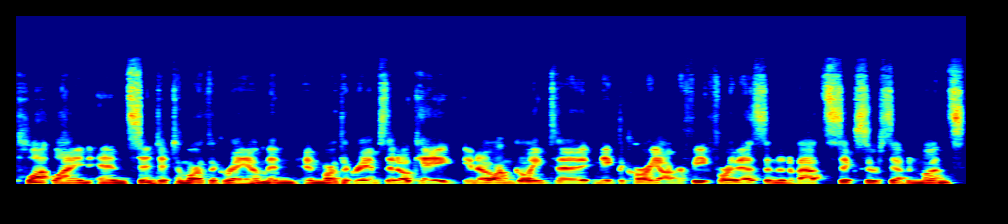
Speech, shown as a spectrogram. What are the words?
plot line and sent it to Martha Graham. And, and Martha Graham said, okay, you know, I'm going to make the choreography for this. And in about six or seven months,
